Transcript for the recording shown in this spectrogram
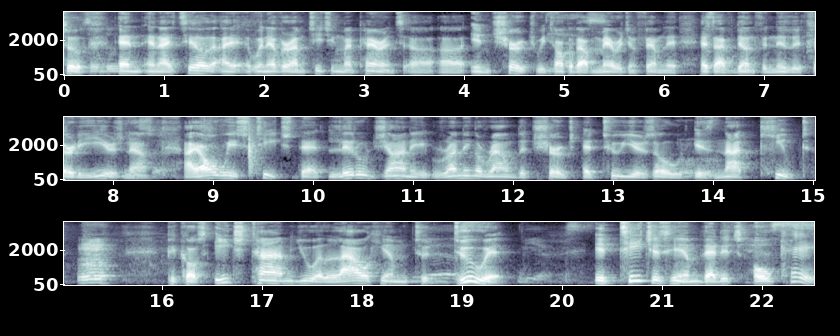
So Absolutely. and and I tell I whenever I'm teaching my parents uh, uh, in church, we talk Yes. about marriage and family as I've done for nearly thirty years now. Yes. I always teach that little Johnny running around the church at two years old Mm-hmm. is not cute Mm. because each time you allow him to Yes. do it, it teaches him that it's okay.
